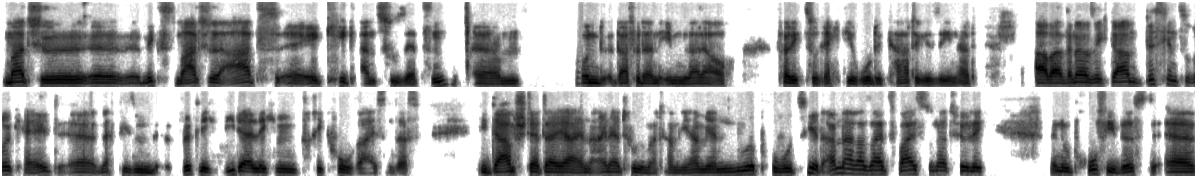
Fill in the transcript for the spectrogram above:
Martial, äh, Mixed Martial Arts äh, Kick anzusetzen. Ähm, und dafür dann eben leider auch völlig zu Recht die rote Karte gesehen hat. Aber wenn er sich da ein bisschen zurückhält, äh, nach diesem wirklich widerlichen Trikotreißen, das die Darmstädter ja in einer Tour gemacht haben, die haben ja nur provoziert. Andererseits weißt du natürlich, wenn du Profi bist, äh,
